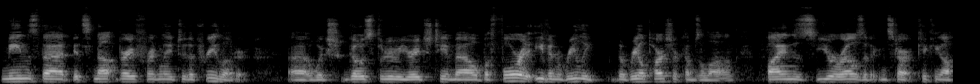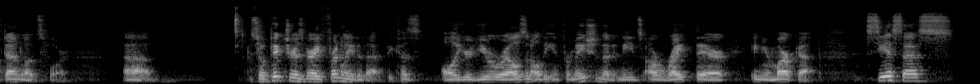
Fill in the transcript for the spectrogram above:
means that it's not very friendly to the preloader, uh, which goes through your HTML before it even really the real parser comes along, finds URLs that it can start kicking off downloads for. Um, so Picture is very friendly to that because all your URLs and all the information that it needs are right there in your markup. CSS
